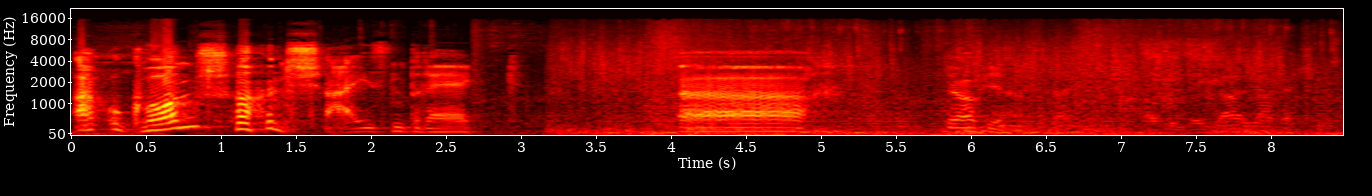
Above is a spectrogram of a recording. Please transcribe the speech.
Ach, oh komm schon, Scheißendreck. Ach. Ja, auf ein Schlüssel.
